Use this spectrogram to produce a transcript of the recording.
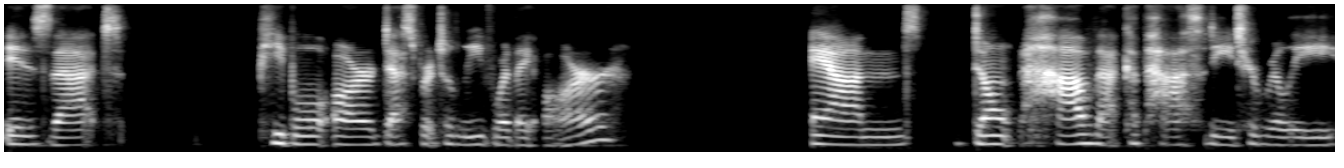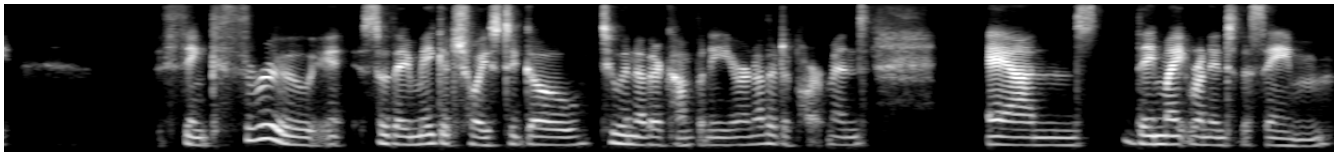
is that people are desperate to leave where they are. And don't have that capacity to really think through so they make a choice to go to another company or another department and they might run into the same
